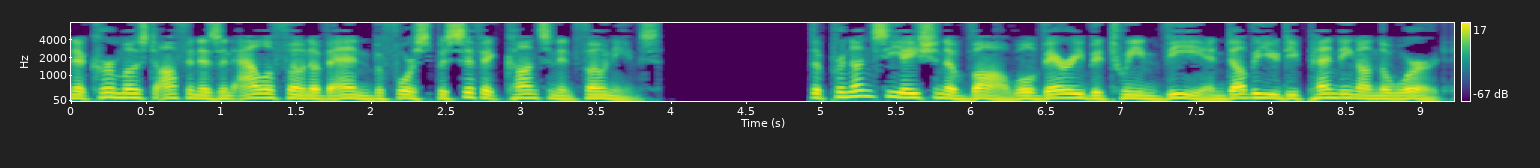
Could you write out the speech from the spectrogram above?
and occur most often as an allophone of n before specific consonant phonemes. The pronunciation of va will vary between v and w depending on the word.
